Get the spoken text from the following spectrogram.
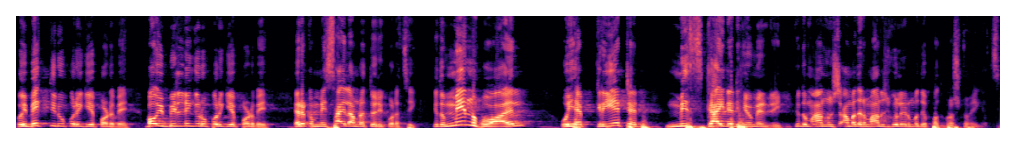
ওই ব্যক্তির উপরে গিয়ে পড়বে বা ওই বিল্ডিং এর উপরে গিয়ে পড়বে। এরকম মিসাইল আমরা তৈরি করেছি। কিন্তু meanwhile we have created misguided humanity কিন্তু মানুষ, আমাদের মানুষগুলো এর মধ্যে পথভ্রষ্ট হয়ে গেছে।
